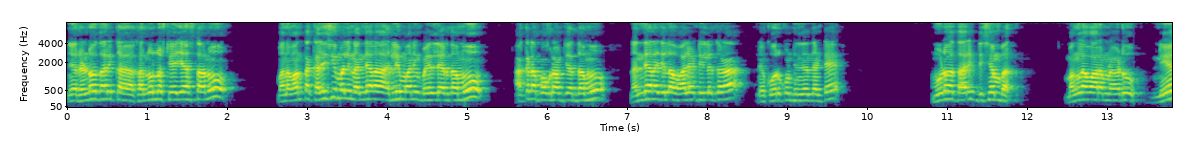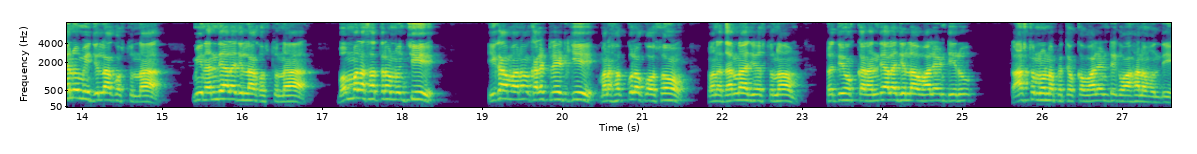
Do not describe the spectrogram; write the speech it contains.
నేను రెండో తారీఖు కర్నూలులో స్టే చేస్తాను. మనమంతా కలిసి మళ్ళీ నంద్యాల ఎర్లీ మార్నింగ్ బయలుదేరదాము. అక్కడ ప్రోగ్రామ్ చేద్దాము. నంద్యాల జిల్లా వాలంటీర్లు కూడా నేను కోరుకుంటుంది ఏంటంటే మూడో తారీఖు డిసెంబర్ మంగళవారం నాడు నేను మీ జిల్లాకు వస్తున్నా మీ నంద్యాల జిల్లాకు వస్తున్నా. బొమ్మల సత్రం నుంచి ఇక మనం కలెక్టరేట్కి మన హక్కుల కోసం మన ధర్నా చేస్తున్నాం. ప్రతి ఒక్క నంద్యాల జిల్లా వాలంటీరు రాష్ట్రంలో ఉన్న ప్రతి ఒక్క వాలంటీర్కి వాహనం ఉంది.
